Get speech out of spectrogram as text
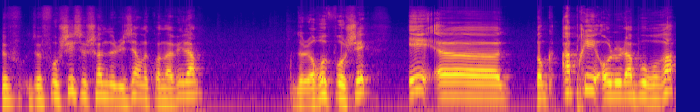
de, faucher ce champ de luzerne qu'on avait là, de le refaucher. Et euh, donc après, on le labourera.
